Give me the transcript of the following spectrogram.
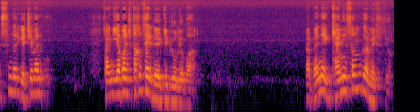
isimleri geçiyor. Ben sanki yabancı takım seyrediyor gibi oluyor bana. Ya ben de kendi insanımı görmek istiyorum.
